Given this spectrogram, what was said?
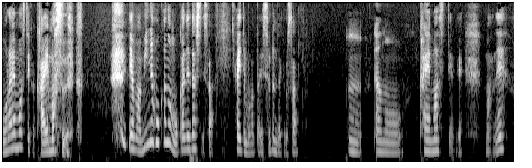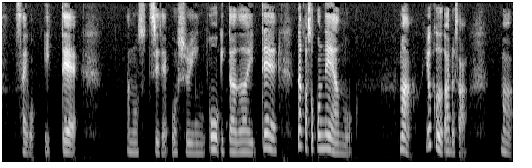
もらえますっていうか買えます。いやまあみんな他のもお金出してさ書いてもらったりするんだけどさ。うんあの変えますっていうんでまあね最後行ってあのそっちで御朱印をいただいてなんかそこねあのまあよくあるさまあ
